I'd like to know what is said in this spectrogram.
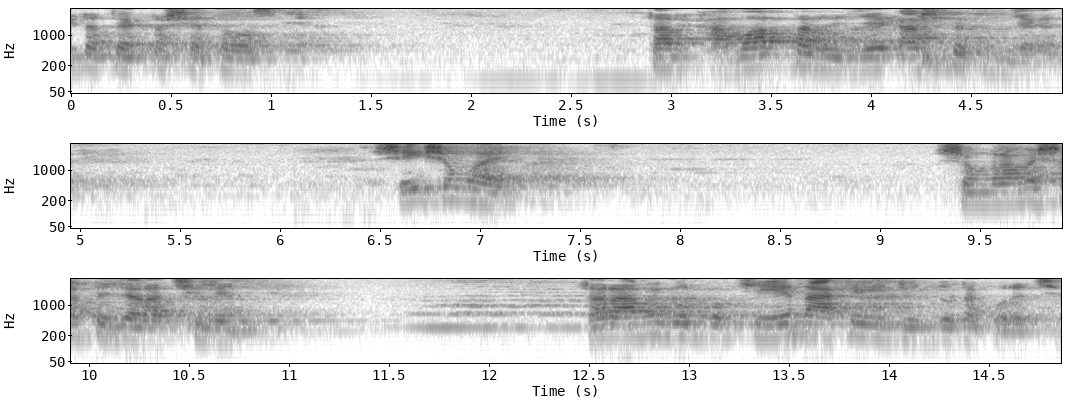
এটা তো একটা শ্বেত অস্থি তার খাবার, তার রিজেক আসবে কোন জায়গা থেকে? সেই সময় সংগ্রামের সাথে যারা ছিলেন, তারা আমি বলব, খেয়ে না খেয়ে এই যুদ্ধটা করেছে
